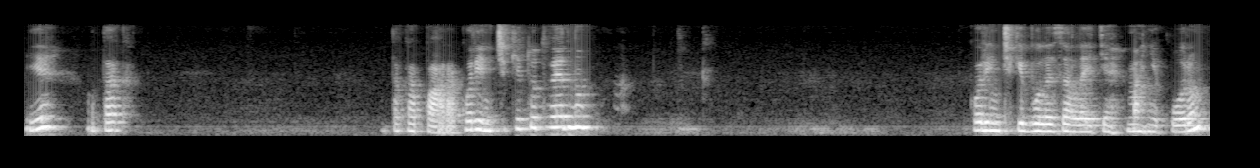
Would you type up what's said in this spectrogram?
І отак така пара. Корінчики тут видно. Корінчики були залиті магнікуром.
